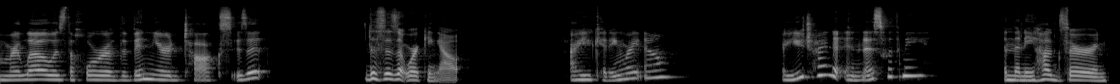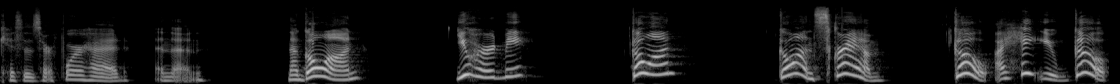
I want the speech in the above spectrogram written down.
merlot is the horror of the vineyard talks is it this isn't working out. Are you kidding right now? Are you trying to end this with me? And then he hugs her and kisses her forehead. And then, now go on. You heard me. Go on. Go on, scram. Go. I hate you. Go.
